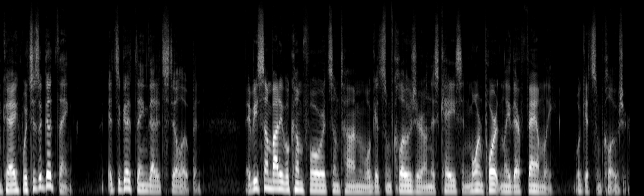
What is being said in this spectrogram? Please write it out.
Okay, which is a good thing. It's a good thing that it's still open. Maybe somebody will come forward sometime and we'll get some closure on this case, and more importantly, their family will get some closure.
